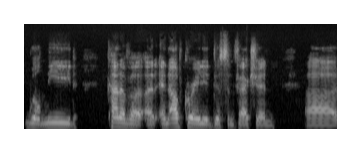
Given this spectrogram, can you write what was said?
will need kind of a, a an upgraded disinfection uh,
